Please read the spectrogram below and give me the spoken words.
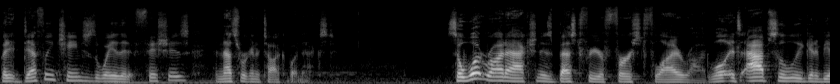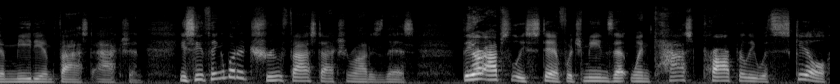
but it definitely changes the way that it fishes, and that's what we're going to talk about next. So, what rod action is best for your first fly rod? Well, it's absolutely going to be a medium fast action. You see, the thing about a true fast action rod is this they are absolutely stiff, which means that when cast properly with skill,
